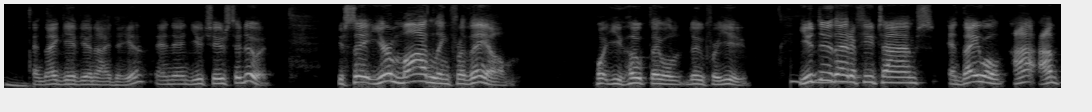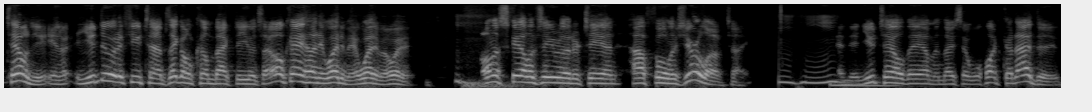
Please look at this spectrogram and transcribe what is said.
Hmm. And they give you an idea, and then you choose to do it. You see, you're modeling for them what you hope they will do for you. You do that a few times, and they will. I, I'm telling you, you, know, you do it a few times, they're going to come back to you and say, "Okay, honey, wait a minute, wait a minute, wait a minute. On a scale of zero to ten, how full is your love tank?" Mm-hmm. And then you tell them, and they say, "Well, what could I do?"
